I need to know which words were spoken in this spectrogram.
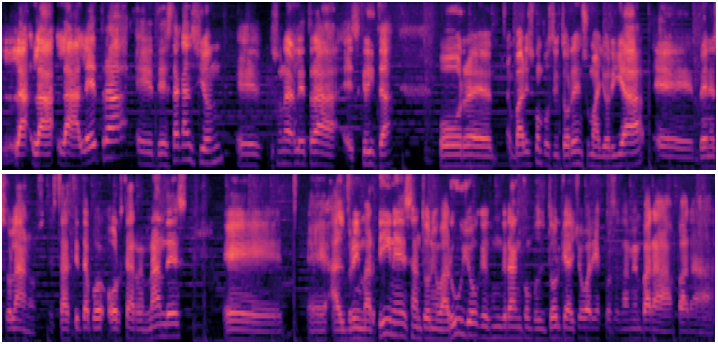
la, letra eh, de esta canción es una letra escrita por varios compositores, en su mayoría venezolanos. Está escrita por Oscar Hernández, eh, Aldrin Martínez, Antonio Barullo, que es un gran compositor que ha hecho varias cosas también para, para,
